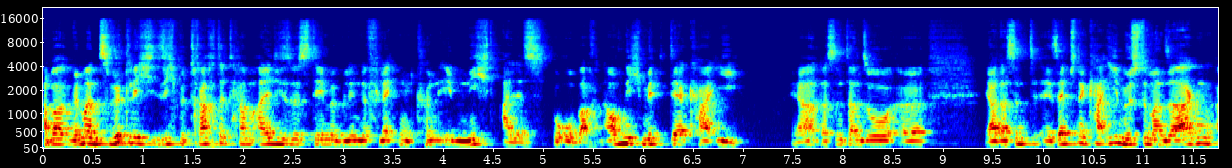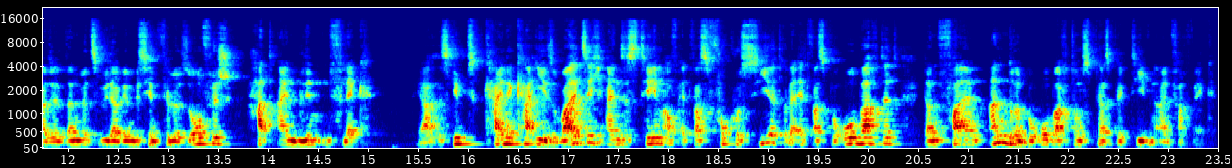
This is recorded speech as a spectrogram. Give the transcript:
Aber wenn man es wirklich sich betrachtet, haben all diese Systeme blinde Flecken und können eben nicht alles beobachten, auch nicht mit der KI. Ja, das sind dann so, äh, ja, das sind, äh, selbst eine KI müsste man sagen, also dann wird es wieder ein bisschen philosophisch, hat einen blinden Fleck. Ja, es gibt keine KI. Sobald sich ein System auf etwas fokussiert oder etwas beobachtet, dann fallen andere Beobachtungsperspektiven einfach weg.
